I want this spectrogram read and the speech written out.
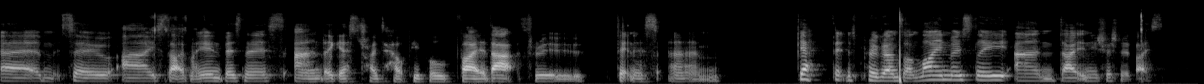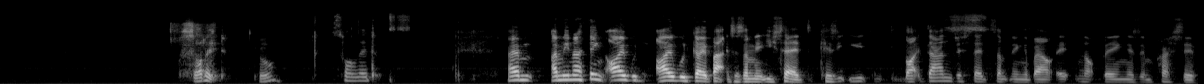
Um, so I started my own business and I guess tried to help people via that through fitness. Um, yeah, fitness programs online mostly and diet and nutrition advice. Solid. Cool. Solid. Um, I mean, I think I would I would go back to something you said because you, like Dan just said something about it not being as impressive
